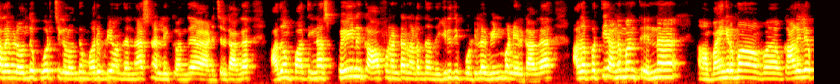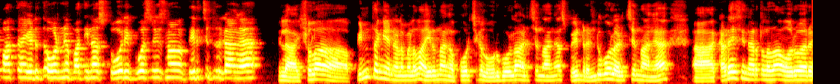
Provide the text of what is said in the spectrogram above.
தலைமையில் வந்து போர்ச்சுகல் வந்து மறுபடியும் அந்த நேஷனல் லீக் வந்து அடிச்சிருக்காங்க. அதுவும் பார்த்தீங்கன்னா ஸ்பெயினுக்கு ஆஃபனண்ட்டாக நடந்த அந்த இறுதிப் போட்டியில் வின் பண்ணியிருக்காங்க அதை பற்றி அனுமந்த் என்ன பயங்கரமாக பயங்கரமா காலையிலே பார்த்தேன் எடுத்த உடனே பார்த்தீங்கன்னா ஸ்டோரி போஸ்டர்ஸ்லாம் தெரிச்சிட்டு இருக்காங்க. இல்லை ஆக்சுவலாக பின்தங்கிய நிலைமையில தான் இருந்தாங்க. போர்ச்சுகல் ஒரு கோல் தான் அடிச்சிருந்தாங்க. ஸ்பெயின் ரெண்டு கோல் அடிச்சிருந்தாங்க. கடைசி நேரத்தில் தான் வருவார்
